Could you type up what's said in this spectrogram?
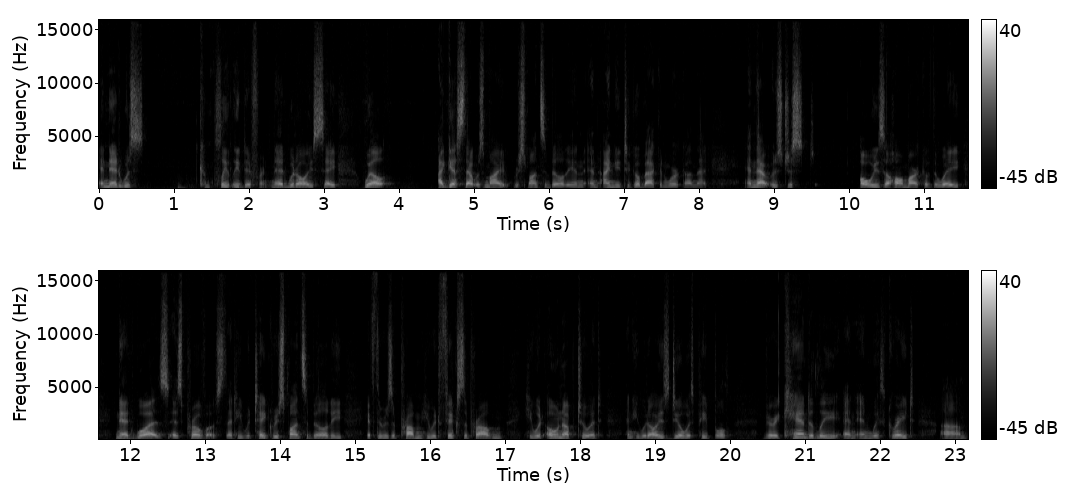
And Ned was completely different. Ned would always say, Well, I guess that was my responsibility, and, and I need to go back and work on that. And that was just always a hallmark of the way Ned was as provost, that he would take responsibility. If there was a problem, he would fix the problem, he would own up to it, and he would always deal with people very candidly and, and with great um,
